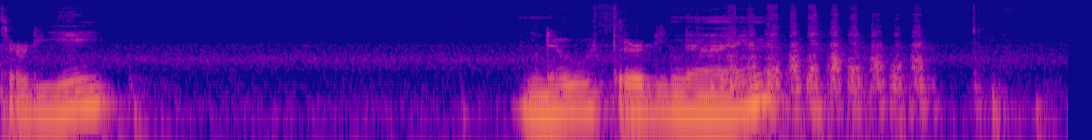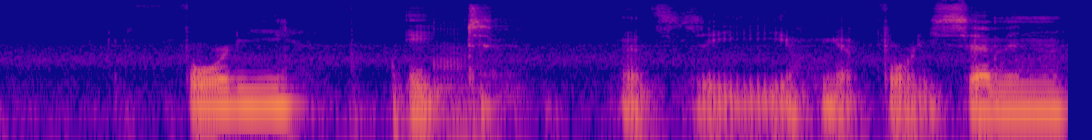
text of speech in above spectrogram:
38, no 39, 48, Let's see, we got 47.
